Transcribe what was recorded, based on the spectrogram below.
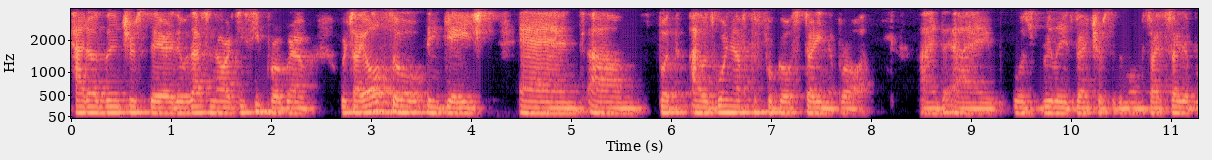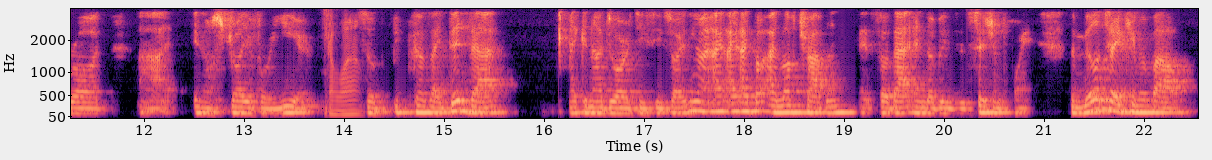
had other interests there. There was actually an ROTC program, which I also engaged. And, um, but I was going to have to forego studying abroad. And I was really adventurous at the moment. So I studied abroad uh, in Australia for a year. Oh wow! So because I did that, I could not do ROTC. So I, you know, I, I thought I love traveling, and so that ended up being the decision point. The military came about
